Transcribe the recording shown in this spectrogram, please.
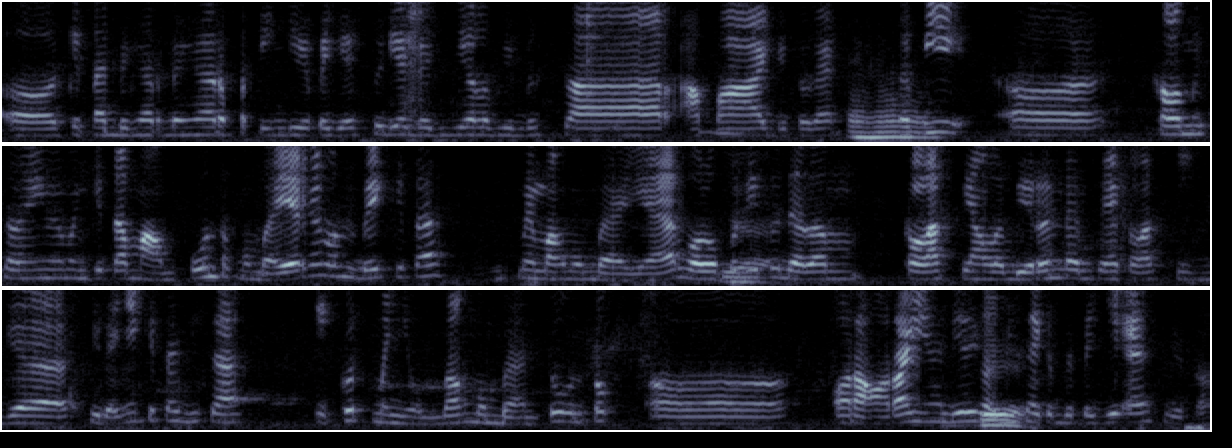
uh, kita dengar-dengar petinggi BPJS itu dia gajinya lebih besar apa gitu kan uh -huh. tapi uh, kalau misalnya memang kita mampu untuk membayar kan lebih baik kita memang membayar walaupun yeah. itu dalam kelas yang lebih rendah misalnya kelas 3 setidaknya kita bisa ikut menyumbang membantu untuk eh, orang-orang yang dia nggak yeah. bisa ikut BPJS gitu.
